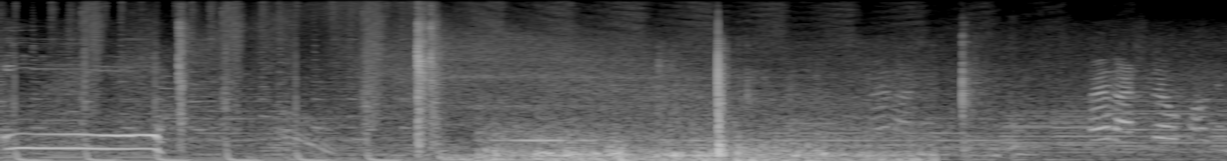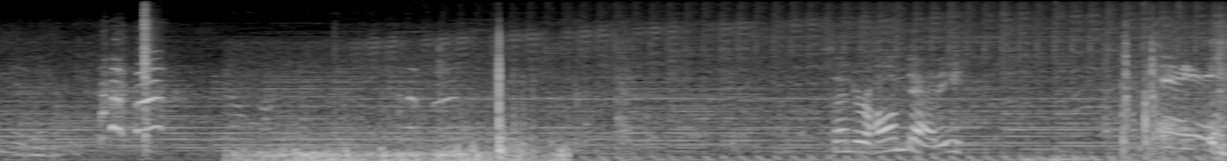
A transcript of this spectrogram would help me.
Oh! And I still fucking did it. Send her home, Daddy. I'm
